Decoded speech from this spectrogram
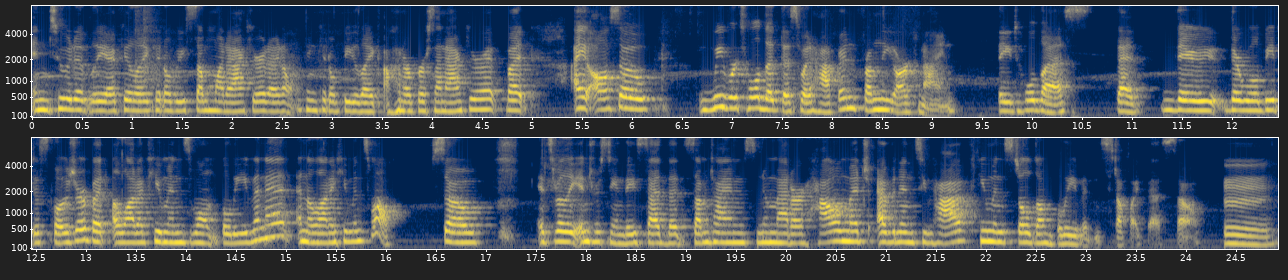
Intuitively, I feel like it'll be somewhat accurate. I don't think it'll be like 100% accurate, but I also we were told that this would happen from the Arc 9. They told us that there there will be disclosure, but a lot of humans won't believe in it and a lot of humans will. So, it's really interesting. They said that sometimes no matter how much evidence you have, humans still don't believe in stuff like this. So, Mm,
